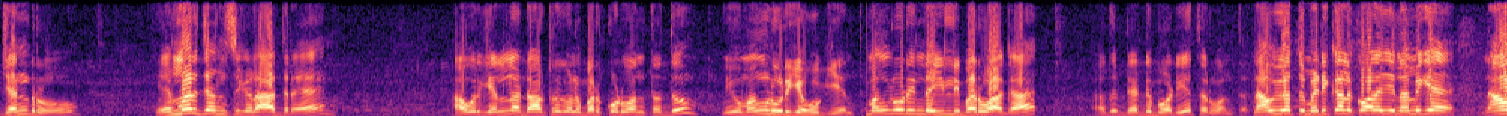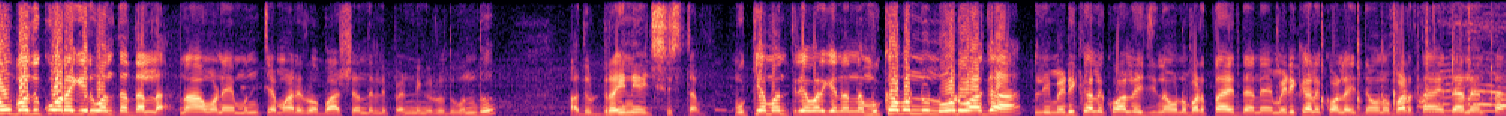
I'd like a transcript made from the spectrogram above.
ಜನರು ಎಮರ್ಜೆನ್ಸಿಗಳಾದರೆ ಅವ್ರಿಗೆಲ್ಲ ಡಾಕ್ಟ್ರುಗಳು ಬರ್ಕೊಡುವಂಥದ್ದು ನೀವು ಮಂಗಳೂರಿಗೆ ಹೋಗಿ ಅಂತ. ಮಂಗಳೂರಿಂದ ಇಲ್ಲಿ ಬರುವಾಗ ಅದು ಡೆಡ್ ಬಾಡಿಯೇ ತರುವಂಥದ್ದು. ನಾವು ಇವತ್ತು ಮೆಡಿಕಲ್ ಕಾಲೇಜ್ ನಮಗೆ ನಾವು ಬದುಕುವರಾಗಿರುವಂಥದ್ದಲ್ಲ ಚುನಾವಣೆ ಮುಂಚೆ ಮಾಡಿರುವ ಭಾಷಣದಲ್ಲಿ ಪೆಂಡಿಂಗ್ ಇರುವುದು ಒಂದು, ಅದು ಡ್ರೈನೇಜ್ ಸಿಸ್ಟಮ್. ಮುಖ್ಯಮಂತ್ರಿಯವರಿಗೆ ನನ್ನ ಮುಖವನ್ನು ನೋಡುವಾಗ ಅಲ್ಲಿ ಮೆಡಿಕಲ್ ಕಾಲೇಜಿನವನು ಬರ್ತಾ ಇದ್ದಾನೆ, ಮೆಡಿಕಲ್ ಕಾಲೇಜಿನವನು ಬರ್ತಾ ಇದ್ದಾನೆ ಅಂತ.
